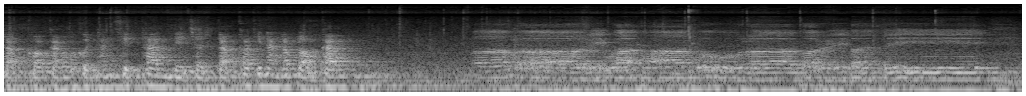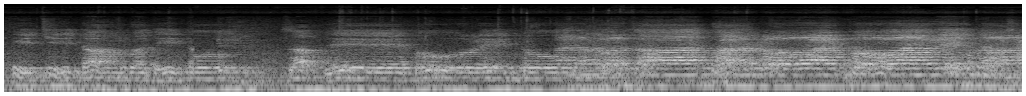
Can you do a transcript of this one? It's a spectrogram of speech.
ครับขอกราบขอบพระคุณทั้งสิบท่านเรียนเชิญกลับเข้าที่นั่งรับรองครับอาภาริวะหาภูราภริปติอิจิตังปฏิตุสัพเพภูเรตุสัพพะโรโควิพระบรนามฉา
